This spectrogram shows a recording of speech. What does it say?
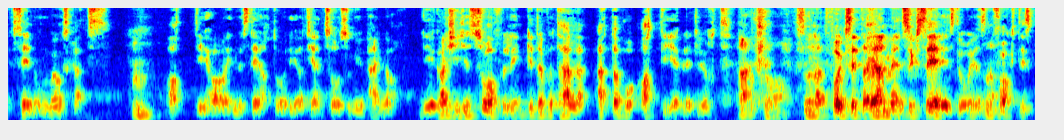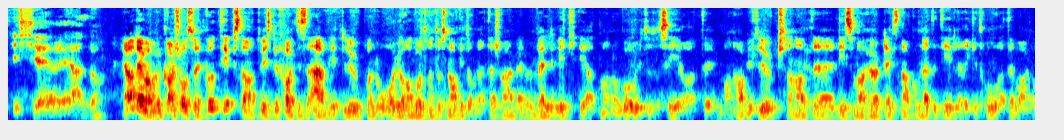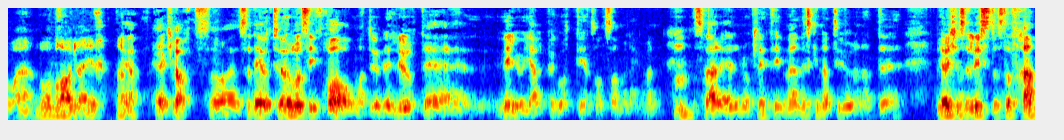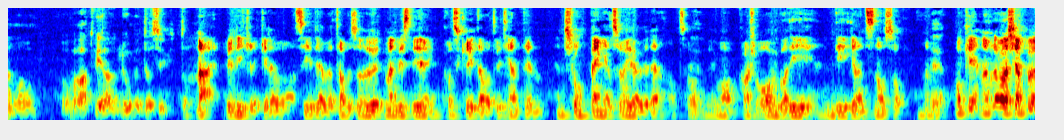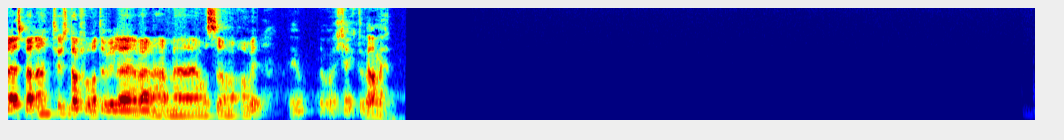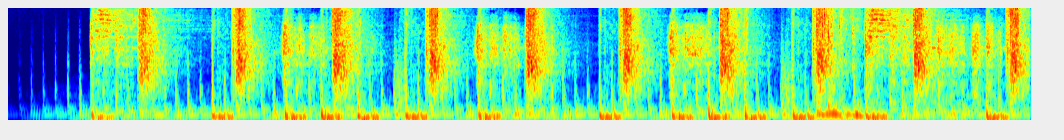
sin omgangskrets. Mm. At de har investert og de har tjent så og så mye penger. De er kanskje ikke så flinke til å fortelle etterpå at de er blitt lurt. Nei, så Sånn at folk sitter igjen med en suksesshistorie som faktisk ikke er reell. da. Ja, det var vel kanskje også et godt tips da, at hvis du faktisk er blitt lurt på noe, og du har gått rundt og snakket om dette, så er det veldig viktig at man nå går ut og så sier at eh, man har blitt lurt, sånn at ja. de som har hørt deg snakke om dette tidligere, ikke tror at det var noe, noe bra greier. Ja, helt klart. Så, så det å tørre å si fra om at du er blitt lurt, det vil jo hjelpe godt i en sånn sammenheng. Men Mm. dessverre er det nok litt i menneskenaturen at eh, vi har ikke så lyst til å stå frem og, at vi har dummet oss ut. Da. Nei, vi liker ikke det å si det vi har tabbet oss ut, men hvis vi kan skryte av at vi tjente en, en slump penger, så gjør vi det. Altså, Ja. Vi må kanskje overgå de, de grensene også. Ja. Ok, nei, men det var kjempespennende. Tusen takk for at du ville være her med oss, Arvid. Jo, det var kjekt å være med.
